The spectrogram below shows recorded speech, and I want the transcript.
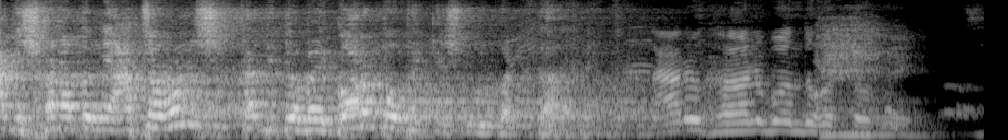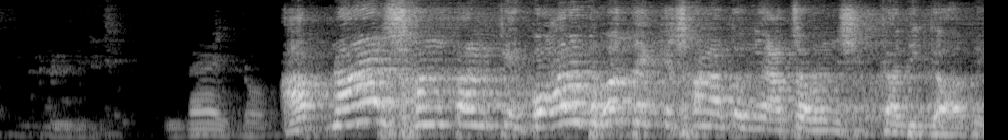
আগে সনাতনী আচরণ শিক্ষা দিতে হবে গর্ব থেকে শুরু করতে হবে। আপনার সন্তানকে গর্ভ থেকে সনাতনী আচরণ শিক্ষা দিতে হবে।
